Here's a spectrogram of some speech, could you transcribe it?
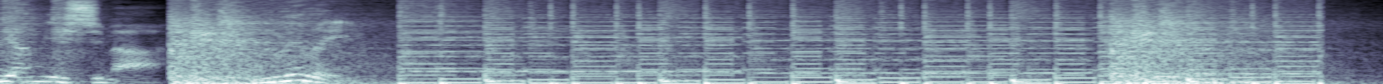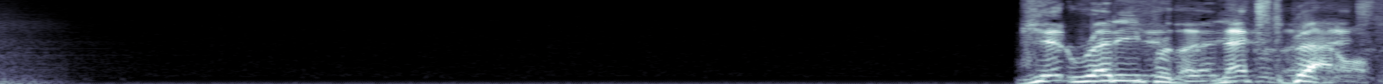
Kazuya Mishima. Lily. Get ready for the next battle.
